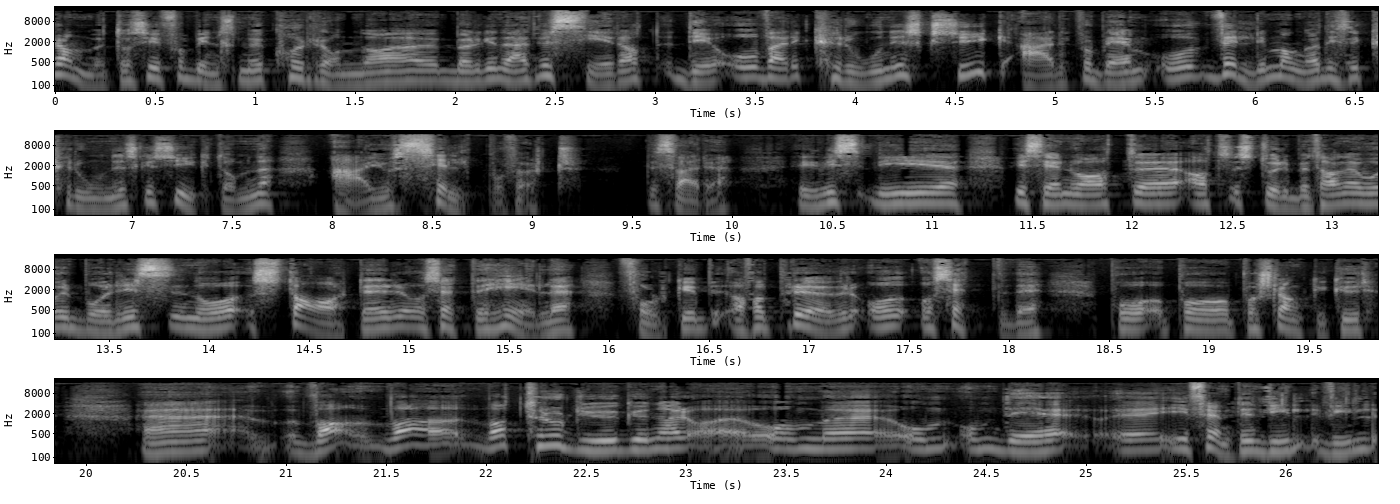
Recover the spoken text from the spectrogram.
rammet oss i forbindelse med koronabølgen, er at vi ser at det å være kronisk syk er et problem. Og veldig mange av disse kroniske sykdommene er jo selvpåført. Dessverre. Vi, vi, vi, ser nå at, at, Storbritannia, hvor Boris nå starter å sette hele folket iallfall prøver å, å, sette det på, på, på slankekur. Eh, hva, hva, hva, tror du, Gunnar, om, om, om det eh, i fremtiden? Vil, vil,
